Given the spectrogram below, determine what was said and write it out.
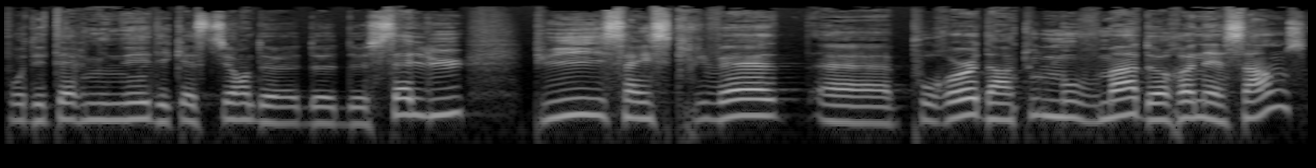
pour déterminer des questions de, salut, puis s'inscrivaient euh, pour eux dans tout le mouvement de renaissance.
